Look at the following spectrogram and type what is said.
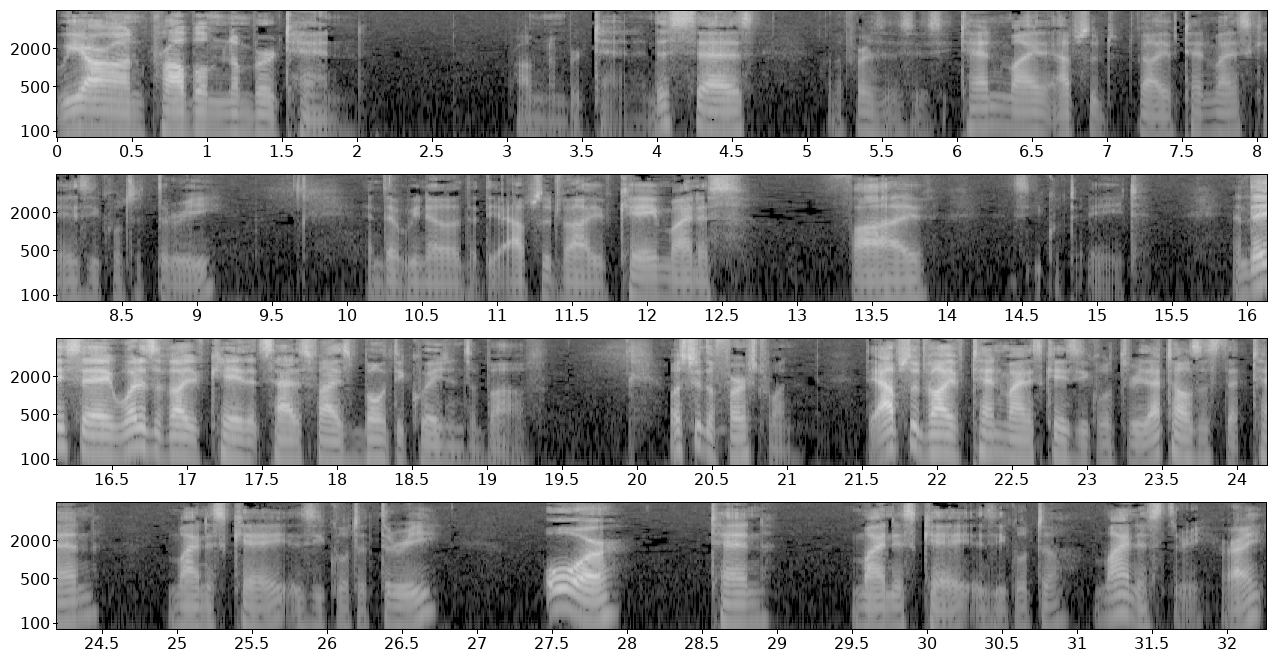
we are on problem number 10. Problem number 10. And this says, on the first, this is 10 minus, absolute value of 10 minus k is equal to 3. And that we know that the absolute value of k minus 5 is equal to 8. And they say, what is the value of k that satisfies both equations above? Let's do the first one. The absolute value of 10 minus k is equal to 3. That tells us that 10 minus k is equal to 3. Or 10 minus k is equal to minus 3, right?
